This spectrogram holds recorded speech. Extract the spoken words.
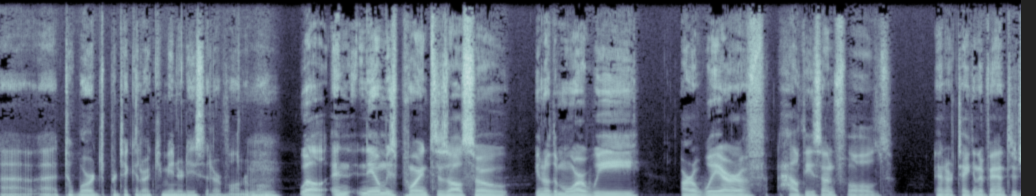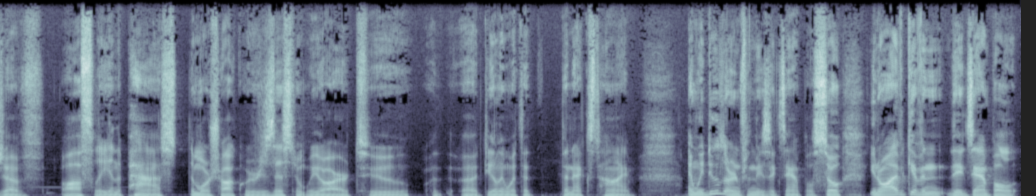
uh, uh, towards particular communities that are vulnerable. Mm-hmm. Well, and Naomi's point is also, you know, the more we are aware of how these unfold and are taken advantage of awfully in the past, the more shock resistant we are to uh, dealing with it the next time. And we do learn from these examples. So, you know, I've given the example,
